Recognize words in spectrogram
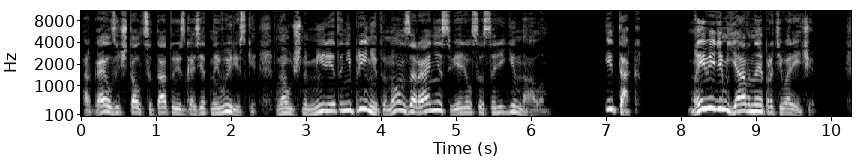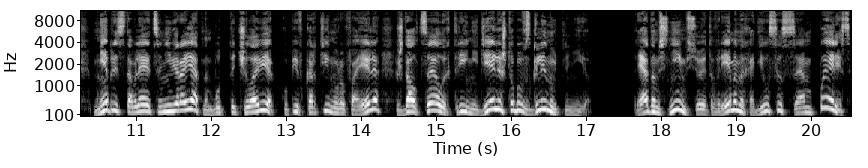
Аргайл зачитал цитату из газетной вырезки. В научном мире это не принято, но он заранее сверился с оригиналом. Итак, мы видим явное противоречие. Мне представляется невероятным, будто человек, купив картину Рафаэля, ждал целых три недели, чтобы взглянуть на нее. Рядом с ним все это время находился Сэм Перрис,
